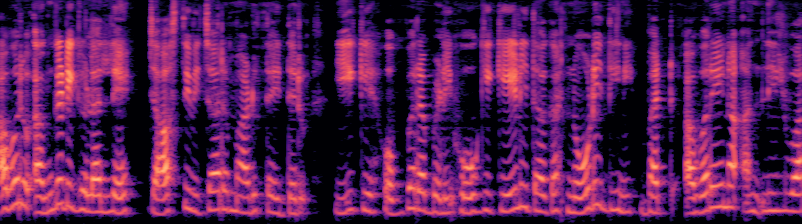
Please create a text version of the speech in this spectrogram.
ಅವರು ಅಂಗಡಿಗಳಲ್ಲೇ ಜಾಸ್ತಿ ವಿಚಾರ ಮಾಡುತ್ತಾ ಇದ್ದರು. ಹೀಗೆ ಒಬ್ಬರ ಬಳಿ ಹೋಗಿ ಕೇಳಿದಾಗ ನೋಡಿದ್ದೀನಿ, ಬಟ್ ಅವರೇನ ಅಲ್ಲಿಲ್ವಾ?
